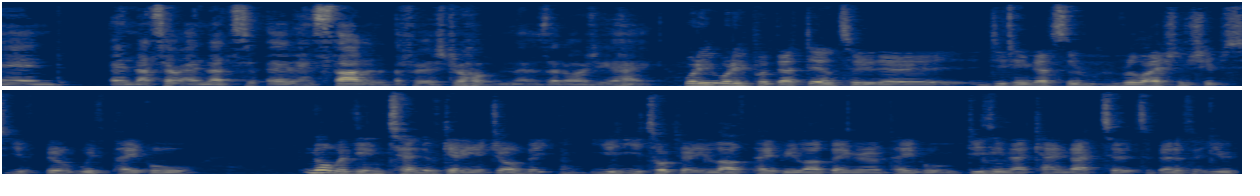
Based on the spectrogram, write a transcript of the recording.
and and that's how and that's it had started at the first job and that was at IGA. What do you what do you put that down to? There, do you think that's the relationships you've built with people, not with the intent of getting a job, but you, you talked about you love people, you love being around people. Do you think that came back to, to benefit you?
